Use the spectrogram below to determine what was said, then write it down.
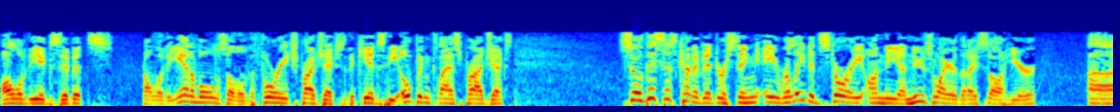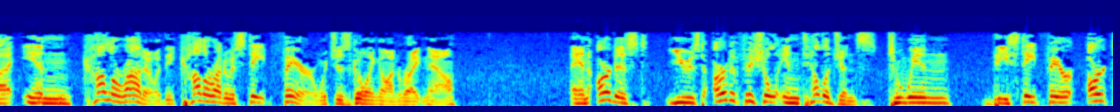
all of the exhibits, all of the animals, all of the 4-H projects for the kids, the open class projects. So this is kind of interesting. A related story on the uh, newswire that I saw here uh, in Colorado, the Colorado State Fair, which is going on right now. An artist used artificial intelligence to win the State Fair art,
